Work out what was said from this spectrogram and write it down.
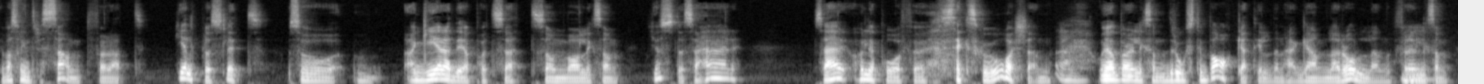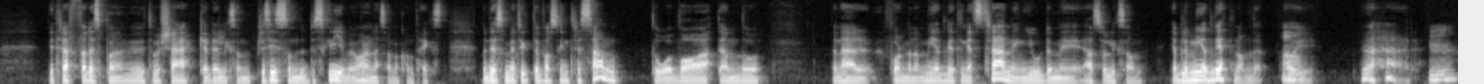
det var så intressant för att helt plötsligt så agerade jag på ett sätt som var liksom, just det, så här, så här höll jag på för 6-7 år sedan. Mm. Och jag bara liksom drogs tillbaka till den här gamla rollen. För mm. liksom, vi träffades på en, vi var ute och käkade, liksom, precis som du beskriver, var den här samma kontext. Men det som jag tyckte var så intressant då var att ändå den här formen av medvetenhetsträning gjorde mig, alltså liksom, jag blev medveten om det. Oj, nu är jag här. Mm.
